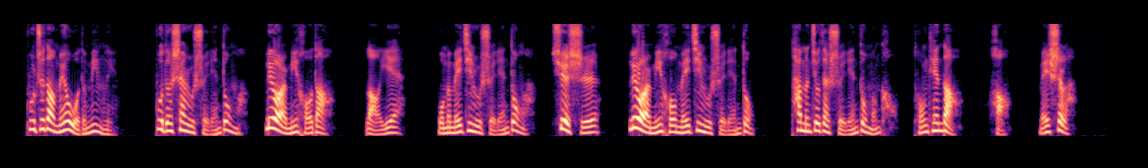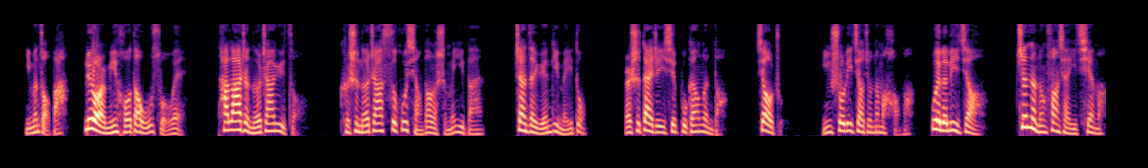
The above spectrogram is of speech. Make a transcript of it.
不知道没有我的命令，不得擅入水帘洞吗？六耳猕猴道：“老爷，我们没进入水帘洞啊。”确实，六耳猕猴没进入水帘洞，他们就在水帘洞门口。童天道：“好，没事了，你们走吧。”六耳猕猴道：“无所谓。”他拉着哪吒欲走，可是哪吒似乎想到了什么一般，站在原地没动，而是带着一些不甘问道：“教主，您说立教就那么好吗？为了立教，真的能放下一切吗？”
